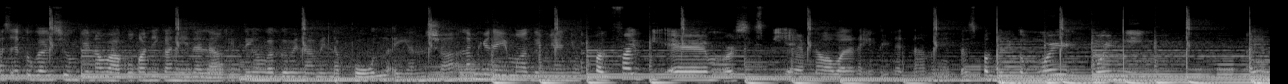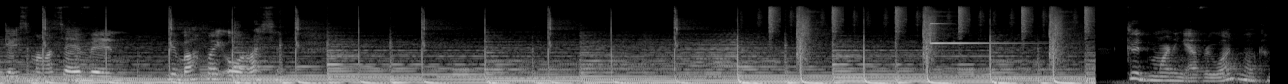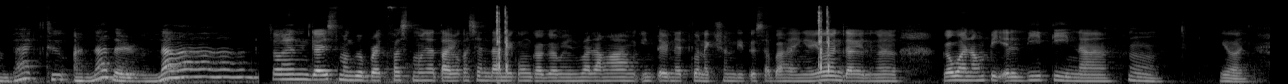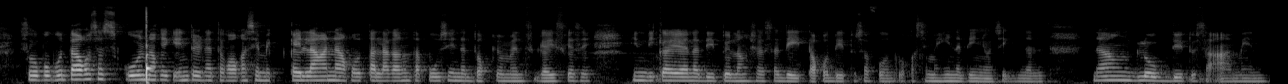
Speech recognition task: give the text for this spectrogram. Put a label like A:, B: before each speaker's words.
A: Tapos ito guys, yung ginawa ko kani-kanina lang. Ito yung gagawin namin na pole. Ayan siya. Alam nyo na yung mga ganyan. Yung pag 5pm or 6pm, nawawala na internet namin. Tapos pag ganitong mor- morning, ayan guys, mga 7, di ba? May oras. Good morning everyone! Welcome back to another vlog! So and guys, magbe-breakfast muna tayo kasi ang dami kong gagawin. Wala nga internet connection dito sa bahay ngayon dahil nga gawa ng PLDT na, hmm, yun. So, pupunta ako sa school, makiki-internet ako kasi may, kailangan na ako talagang tapusin na documents, guys. Kasi hindi kaya na dito lang siya sa data ko dito sa phone ko kasi mahina din yung signal ng globe dito sa amin.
